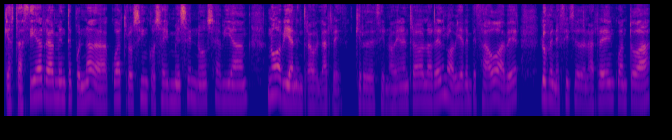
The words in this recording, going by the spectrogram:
que hasta hacía realmente, pues nada, cuatro, cinco, seis meses no se habían, no habían entrado en la red. Quiero decir, no habían entrado en la red, no habían empezado a ver los beneficios de la red en cuanto a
